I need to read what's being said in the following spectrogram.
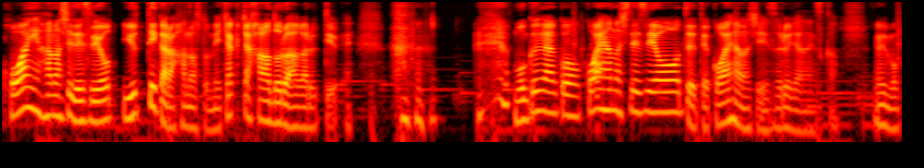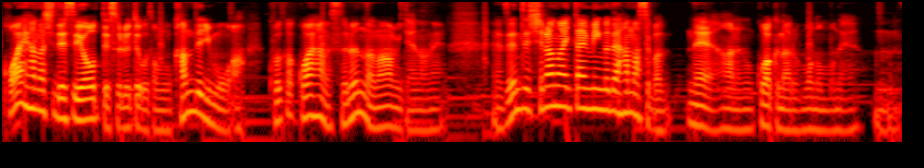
怖い話ですよ、言ってから話すとめちゃくちゃハードル上がるっていうね。僕がこう、怖い話ですよって言って怖い話するじゃないですか。でも怖い話ですよってするってことはもう完全にもう、あ、これから怖い話するんだな、みたいなね。全然知らないタイミングで話せばね、あの、怖くなるものもね、うん、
